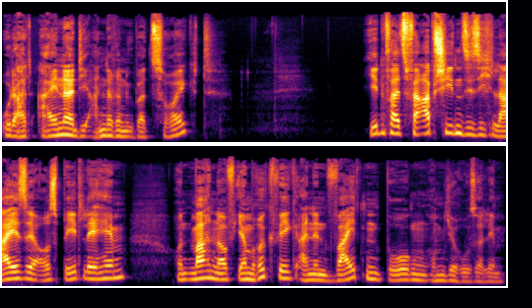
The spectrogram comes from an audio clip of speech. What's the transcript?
Oder hat einer die anderen überzeugt? Jedenfalls verabschieden sie sich leise aus Bethlehem und machen auf ihrem Rückweg einen weiten Bogen um Jerusalem.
